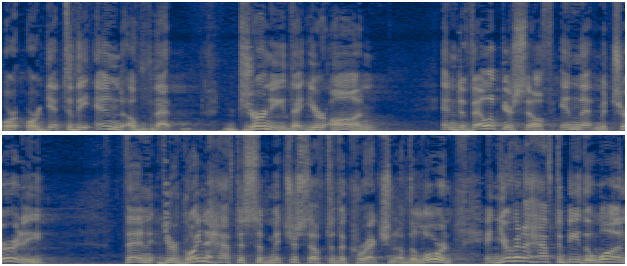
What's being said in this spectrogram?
or, or get to the end of that journey that you're on, and develop yourself in that maturity, then you're going to have to submit yourself to the correction of the Lord. And you're going to have to be the one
